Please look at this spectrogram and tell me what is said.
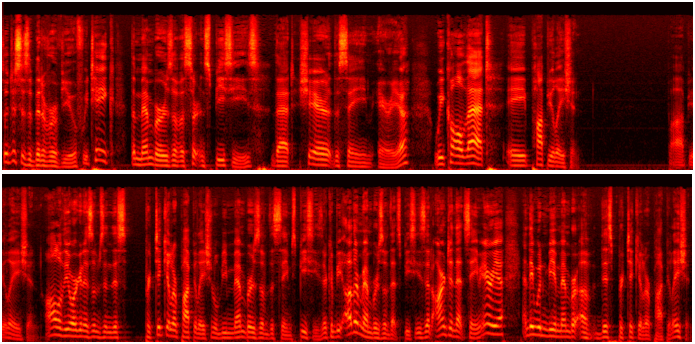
So just as a bit of a review, if we take the members of a certain species that share the same area, we call that a population. Population. All of the organisms in this particular population will be members of the same species. There could be other members of that species that aren't in that same area, and they wouldn't be a member of this particular population.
